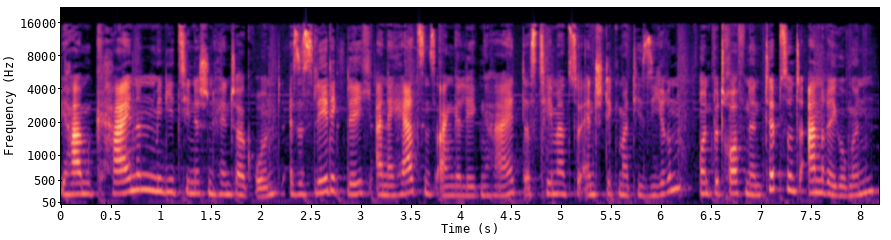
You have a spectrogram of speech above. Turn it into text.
Wir haben keinen medizinischen Hintergrund. Es ist lediglich eine Herzensangelegenheit, das Thema zu entstigmatisieren und Betroffenen Tipps und Anregungen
